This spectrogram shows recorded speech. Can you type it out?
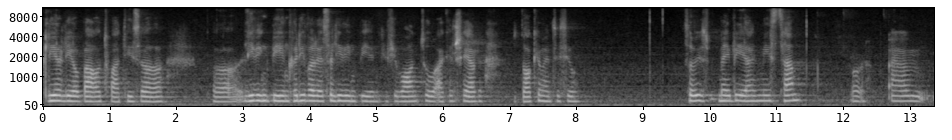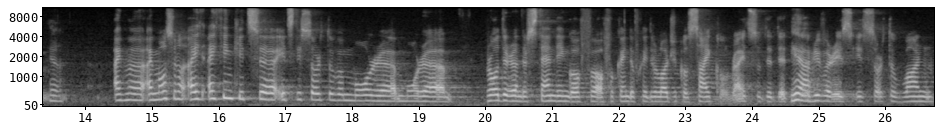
clearly about what is a, a living being, a river as a living being. If you want to, I can share the document with you. So maybe I missed some, or um, yeah. I'm, uh, I'm also not, I, I think it's, uh, it's this sort of a more, uh, more uh, broader understanding of, of a kind of hydrological cycle, right? So that, that yeah. the river is, is sort of one,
